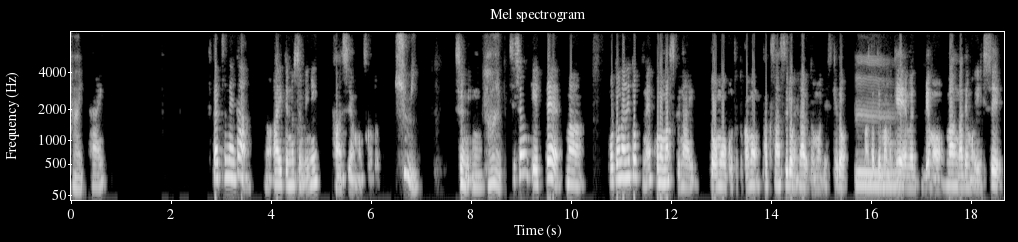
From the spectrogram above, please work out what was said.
はい。はい。二つ目が、の相手の趣味に関心を持つこと。趣味？趣味。うんはい。思春期って、まあ、大人にとってね、好ましくないと思うこととかもたくさんするようになると思うんですけど、まあ、例えばまあゲームでも漫画でもいいし、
